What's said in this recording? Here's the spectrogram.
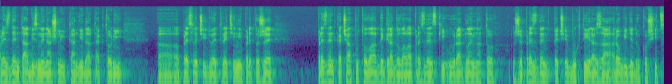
prezidenta, aby sme našli kandidáta, ktorý uh, presvedčí dve tretiny, pretože prezidentka Čaputová degradovala prezidentský úrad len na to, že prezident pečie buchty raz za rok ide do Košic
